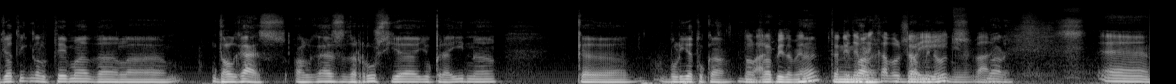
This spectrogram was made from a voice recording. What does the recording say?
jo tinc el tema de la, del gas, el gas de Rússia i Ucraïna que volia tocar. doncs Vale. ràpidament Eh? tenim vale. que vols 10 dir? minuts Vale. Vale. Eh,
